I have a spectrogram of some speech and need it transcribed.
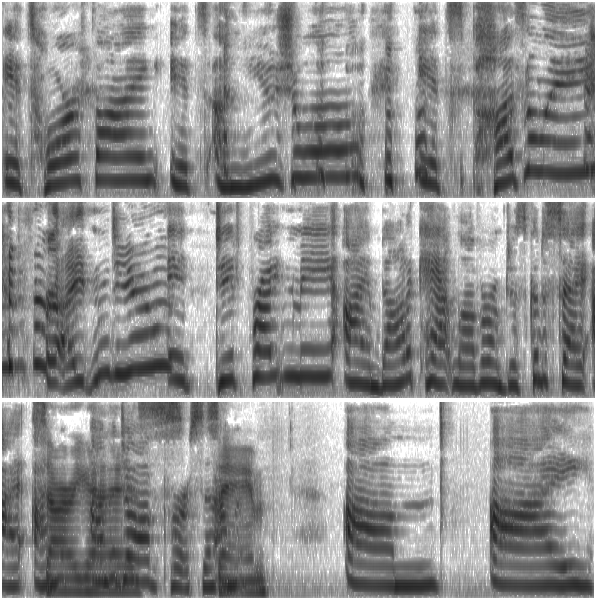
It's horrifying. It's unusual. It's puzzling. it frightened you? It did frighten me. I am not a cat lover. I'm just going to say I, I'm, Sorry, guys. I'm a dog person. Same. um, I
